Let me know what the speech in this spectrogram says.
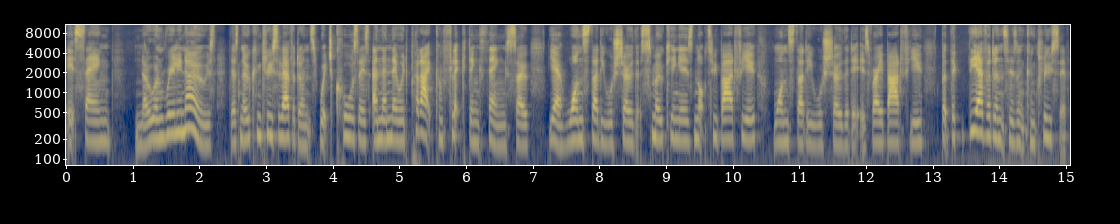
It's saying no one really knows. There's no conclusive evidence which causes, and then they would put out conflicting things. So, yeah, one study will show that smoking is not too bad for you, one study will show that it is very bad for you, but the, the evidence isn't conclusive.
